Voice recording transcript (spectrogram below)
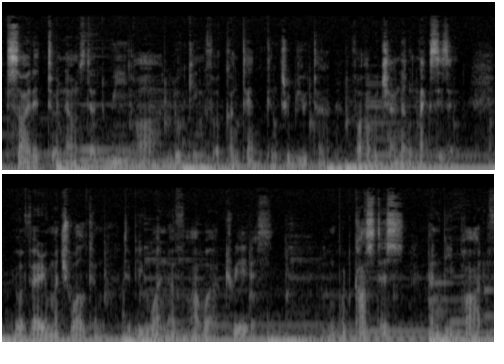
excited to announce that we are looking for a content contributor for our channel next season. You are very much welcome to be one of our creators and podcasters and be part of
